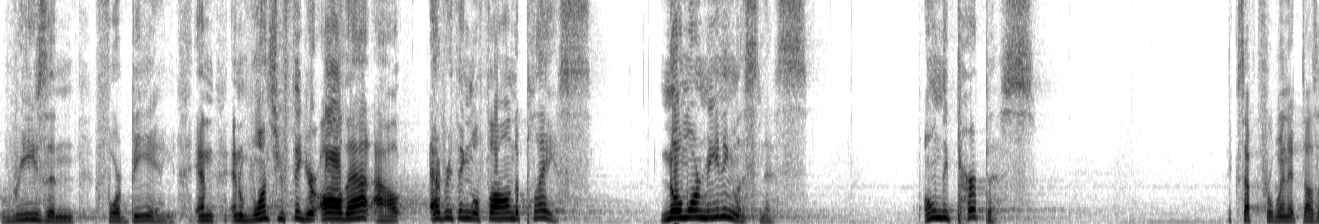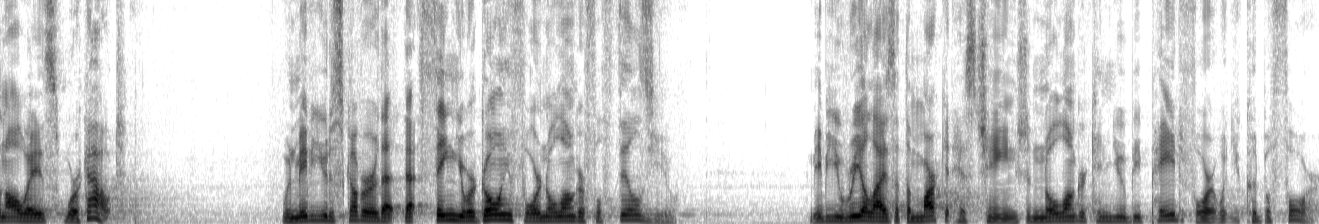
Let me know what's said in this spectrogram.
reason for being. And, and once you figure all that out, everything will fall into place. No more meaninglessness, only purpose. Except for when it doesn't always work out when maybe you discover that that thing you were going for no longer fulfills you. Maybe you realize that the market has changed and no longer can you be paid for it what you could before.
